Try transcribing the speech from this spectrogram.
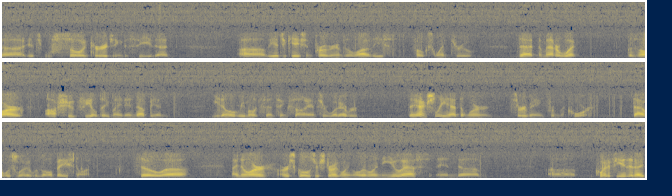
uh, it's so encouraging to see that uh, the education programs that a lot of these folks went through, that no matter what bizarre offshoot field they might end up in, you know, remote sensing science or whatever, they actually had to learn surveying from the core. That was what it was all based on. So uh, I know our, our schools are struggling a little in the U.S., and uh, uh, quite a few that I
